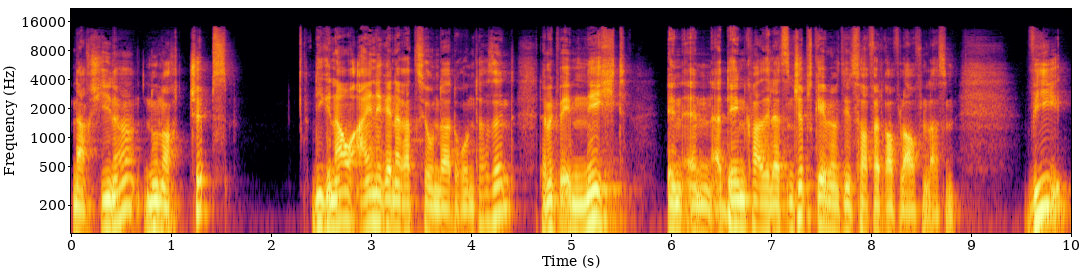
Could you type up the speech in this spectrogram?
nach China nur noch Chips, die genau eine Generation darunter sind, damit wir eben nicht in, in denen quasi letzten Chips geben und die Software drauf laufen lassen. Wie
